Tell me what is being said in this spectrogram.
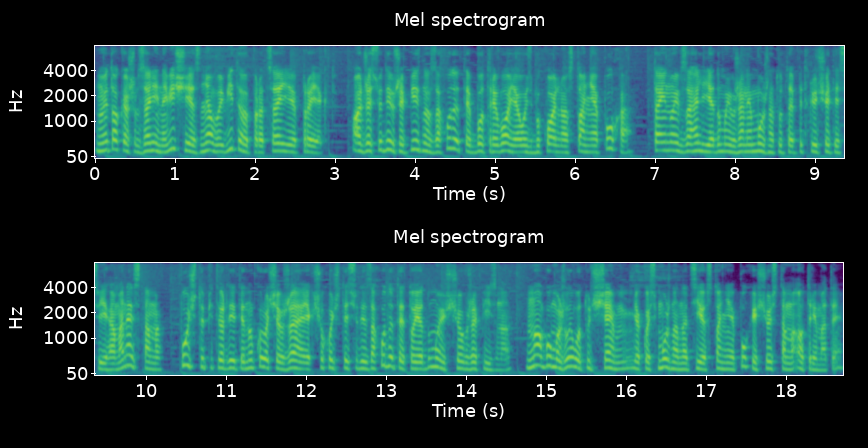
Ну і також, взагалі, навіщо я зняв відео про цей проєкт? Адже сюди вже пізно заходити, бо триває ось буквально остання епоха. Та й ну і взагалі, я думаю, вже не можна тут підключити свій гаманець, там почту підтвердити. Ну коротше, вже якщо хочете сюди заходити, то я думаю, що вже пізно. Ну або можливо тут ще якось можна на ці останні епохи щось там отримати.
